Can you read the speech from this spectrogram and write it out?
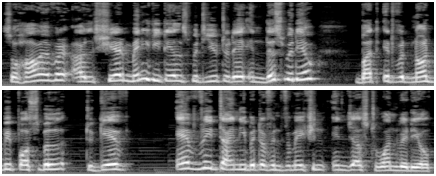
so however, I'll share many details with you today in this video, but it would not be possible to give every tiny bit of information in just one video.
